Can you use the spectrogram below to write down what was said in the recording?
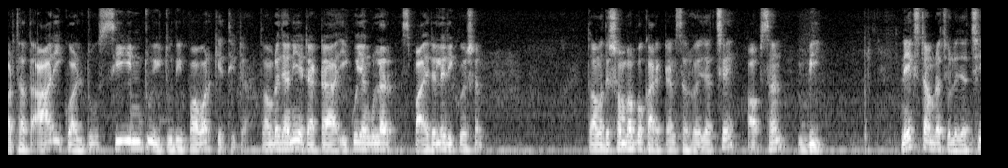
অর্থাৎ R equal to C into E to the power K theta তো আমরা জানি এটা একটা ইকুইঅ্যাঙ্গুলার স্পাইরালের ইকুয়েশন তো আমাদের সম্ভাব্য কারেক্ট অ্যান্সার হয়ে যাচ্ছে অপশান বি নেক্সট আমরা চলে যাচ্ছি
